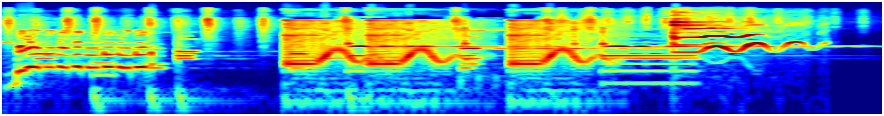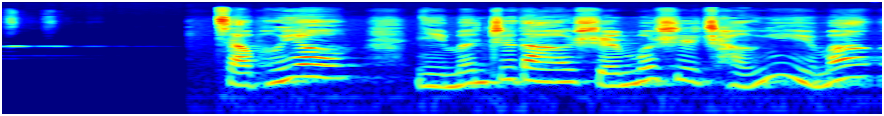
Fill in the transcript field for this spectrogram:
小朋友，你们知道什么是成语吗？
